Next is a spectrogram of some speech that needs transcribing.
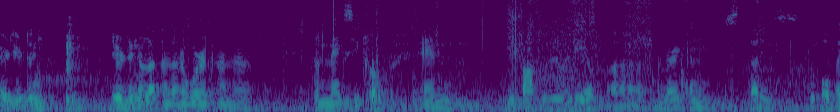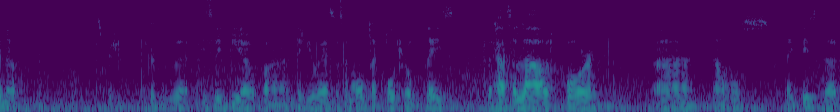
you're, you're doing you're doing a lot, a lot of work on uh, on Mexico and the possibility of uh, American studies to open up, especially because of that, this idea of uh, the U.S. as a multicultural place that has allowed for uh, novels like this that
